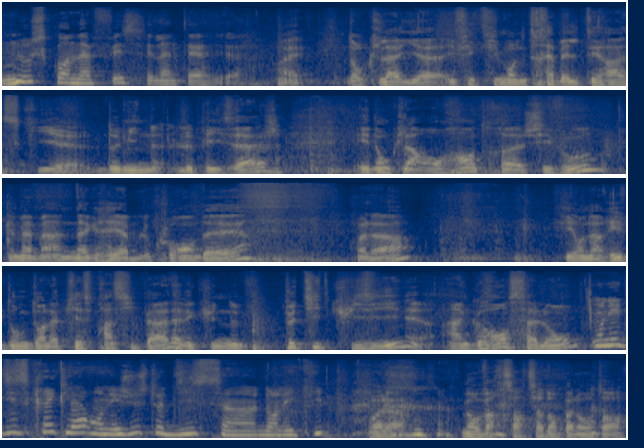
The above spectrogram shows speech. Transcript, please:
Nous, ce qu'on a fait, c'est l'intérieur. Ouais. Donc là, il y a effectivement une très belle terrasse qui euh, domine le paysage. Et donc là, on rentre chez vous. Il y a même un agréable courant d'air. Voilà. Et on arrive donc dans la pièce principale avec une petite cuisine, un grand salon. On est discret, Claire, on est juste 10 hein, dans l'équipe. Voilà, mais on va ressortir dans pas longtemps.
